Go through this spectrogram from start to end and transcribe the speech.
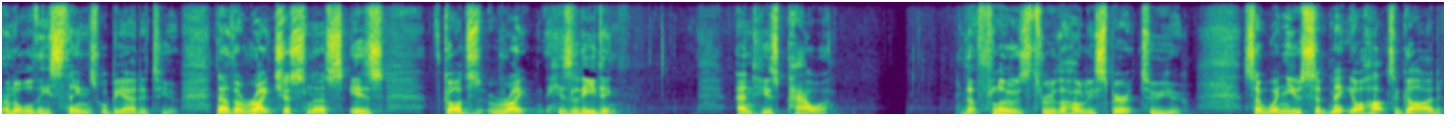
and all these things will be added to you. Now, the righteousness is God's right, his leading and his power that flows through the Holy Spirit to you. So when you submit your heart to God,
